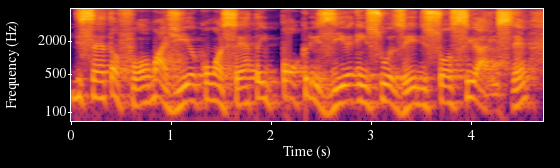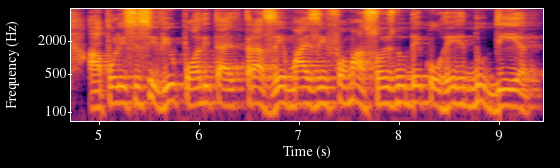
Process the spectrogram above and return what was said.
de certa forma, agia com uma certa hipocrisia em suas redes sociais. Né? A Polícia Civil pode trazer mais informações no decorrer do dia.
